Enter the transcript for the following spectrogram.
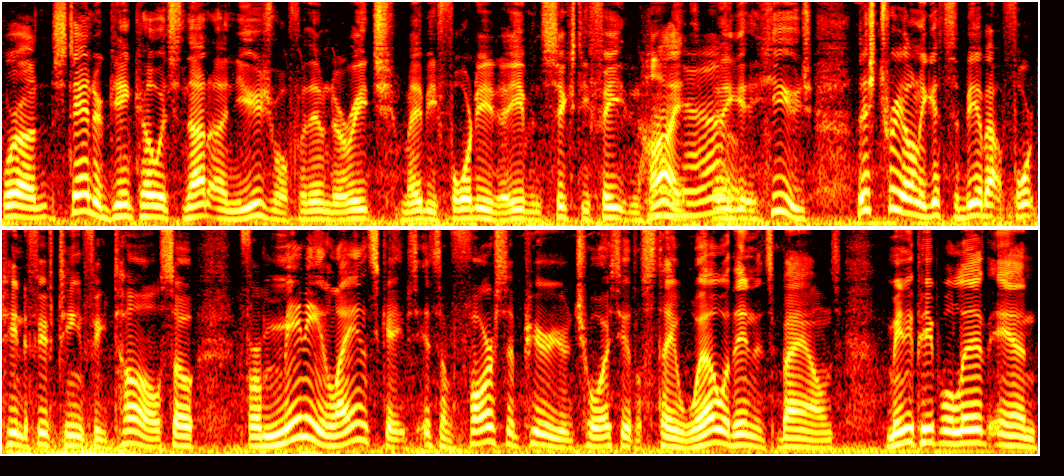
where a standard ginkgo, it's not unusual for them to reach maybe 40 to even 60 feet in height. And they get huge. This tree only gets to be about 14 to 15 feet tall. So for many landscapes, it's a far superior choice. It'll stay well within its bounds. Many people live in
